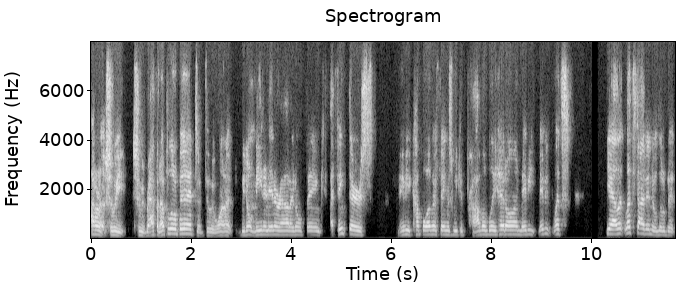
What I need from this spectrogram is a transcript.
I don't know. Should we should we wrap it up a little bit? Do, do we want to? We don't need an in or out. I don't think. I think there's maybe a couple other things we could probably hit on. Maybe maybe let's yeah let, let's dive into a little bit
